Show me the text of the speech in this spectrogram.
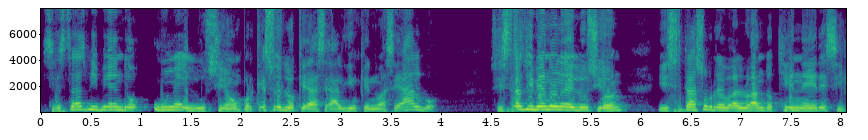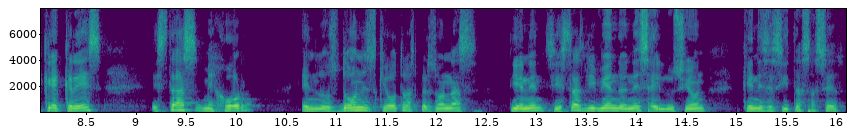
si estás viviendo una ilusión, porque eso es lo que hace alguien que no hace algo. Si estás viviendo una ilusión y estás sobrevaluando quién eres y qué crees, estás mejor en los dones que otras personas tienen, si estás viviendo en esa ilusión, ¿qué necesitas hacer?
